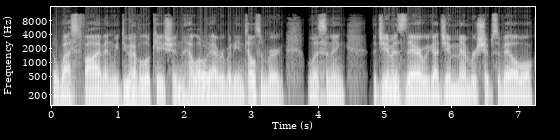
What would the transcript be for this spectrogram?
the West Five, and we do have a location. Hello to everybody in Tillsonburg listening. The gym is there. We've got gym memberships available,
